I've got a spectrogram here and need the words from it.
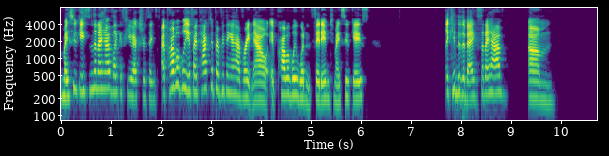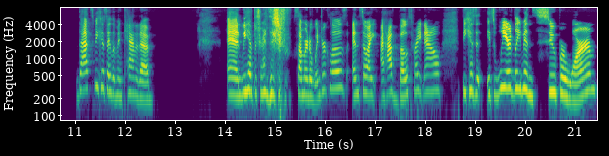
my suitcase and then I have like a few extra things. I probably, if I packed up everything I have right now, it probably wouldn't fit into my suitcase, like into the bags that I have. Um, that's because I live in Canada and we have to transition from summer to winter clothes. And so I, I have both right now because it, it's weirdly been super warm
